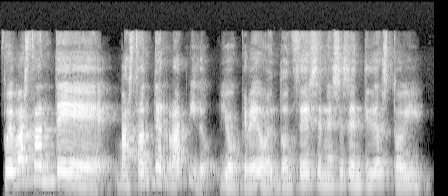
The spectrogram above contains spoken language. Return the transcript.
fue bastante, bastante rápido, yo creo. Entonces, en ese sentido, estoy,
